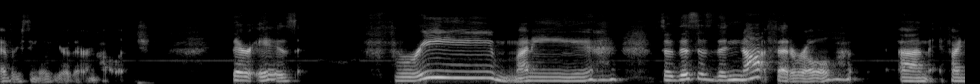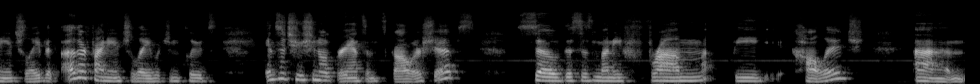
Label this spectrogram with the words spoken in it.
every single year they're in college. There is free money. So this is the not federal um, financial aid, but other financial aid, which includes institutional grants and scholarships. So this is money from the college. Um,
